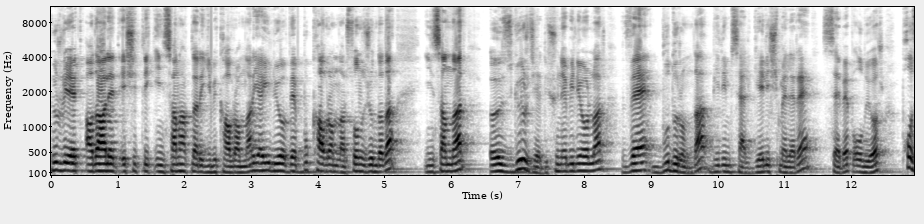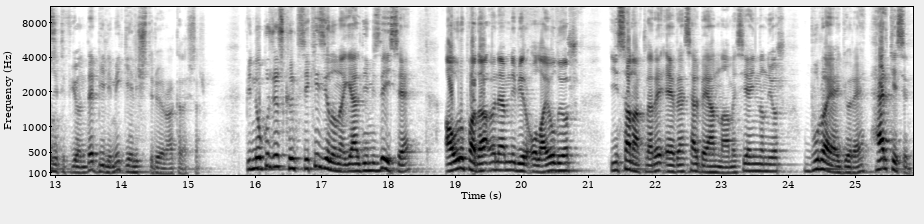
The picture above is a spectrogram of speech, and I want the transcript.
Hürriyet, adalet, eşitlik, insan hakları gibi kavramlar yayılıyor ve bu kavramlar sonucunda da insanlar özgürce düşünebiliyorlar ve bu durumda bilimsel gelişmelere sebep oluyor. Pozitif yönde bilimi geliştiriyor arkadaşlar. 1948 yılına geldiğimizde ise Avrupa'da önemli bir olay oluyor. İnsan Hakları Evrensel Beyannamesi yayınlanıyor. Buraya göre herkesin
